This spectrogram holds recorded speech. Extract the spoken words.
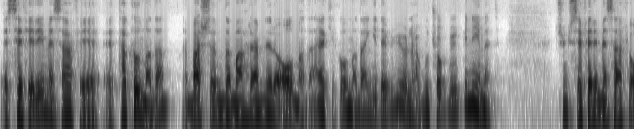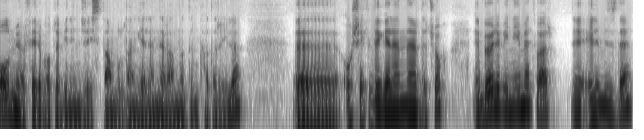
E, seferi mesafeye e, takılmadan, başlarında mahremleri olmadan, erkek olmadan gidebiliyorlar. Bu çok büyük bir nimet. Çünkü seferi mesafe olmuyor feribota binince İstanbul'dan gelenler anladığım kadarıyla. E, o şekilde gelenler de çok. E, böyle bir nimet var e, elimizde.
